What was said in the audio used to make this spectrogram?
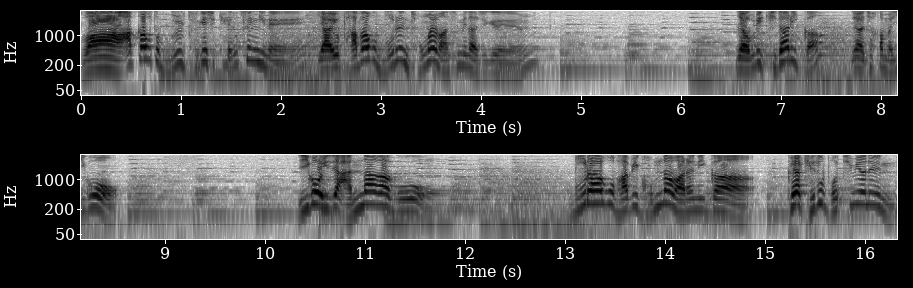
와 아까부터 물 두 개씩 계속 생기네 야 이거 밥하고 물은 정말 많습니다 지금 야 우리 기다릴까? 야 잠깐만 이거 이거 이제 안 나가고 물하고 밥이 겁나 많으니까 그냥 계속 버티면은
